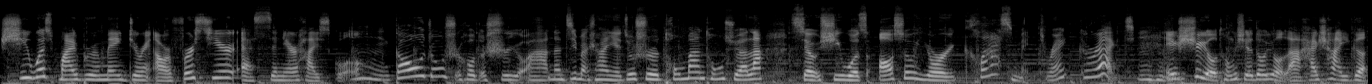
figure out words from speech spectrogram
She was my roommate during our first year at senior high school. 嗯，高中时候的室友啊，那基本上也就是同班同学啦。So she was also your classmate, right? Correct. 诶，室友同学都有了，还差一个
